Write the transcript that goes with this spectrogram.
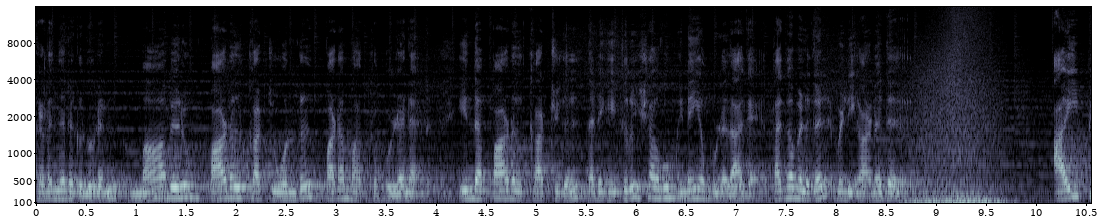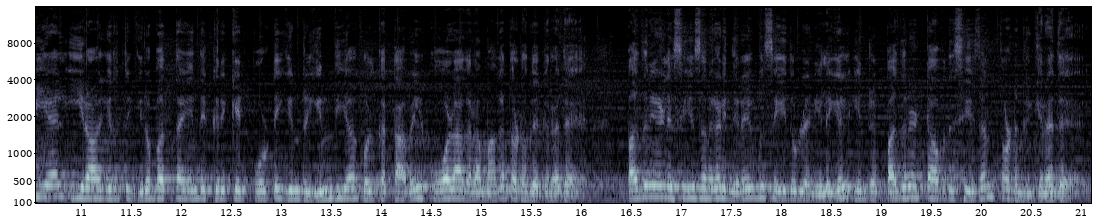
கலைஞர்களுடன் மாபெரும் பாடல் காட்சி ஒன்று படமாக்க உள்ளனர் இந்த பாடல் காட்சிகள் நடிகை திரிஷாவும் இணைய உள்ளதாக தகவல்கள் வெளியானது. ஐபிஎல் ஈராயிரத்து இருபத்தைந்து கிரிக்கெட் போட்டி இன்று இந்தியா கொல்கத்தாவில் கோலாகலமாக தொடங்குகிறது. பதினேழு சீசன்களை நிறைவு செய்துள்ள நிலையில் இன்று பதினெட்டாவது சீசன் தொடங்குகிறது.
